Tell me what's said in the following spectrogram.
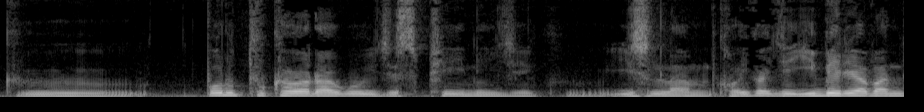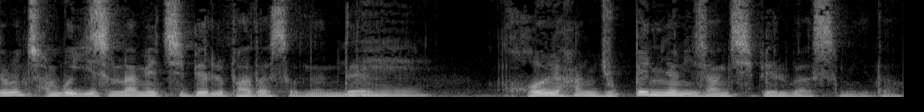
그 포르투갈하고 이제 스페인이 이제 그 이슬람 거기가 이제 이베리아 반도는 전부 이슬람의 지배를 받았었는데 네. 거의 한 600년 이상 지배를 받습니다.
